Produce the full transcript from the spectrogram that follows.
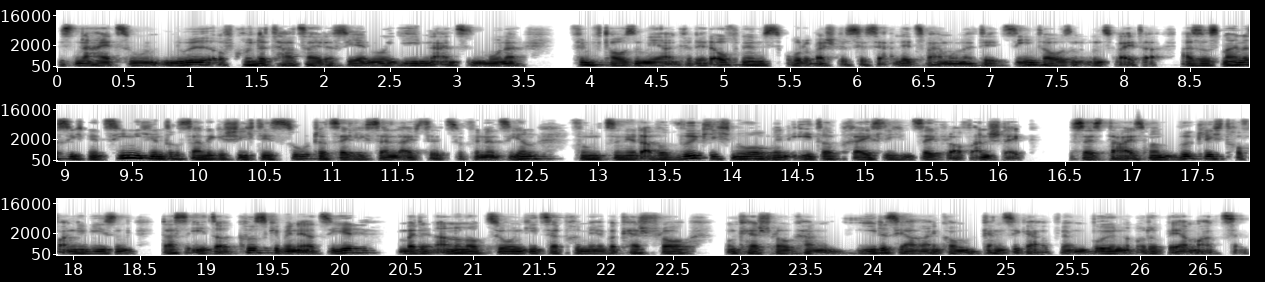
ist nahezu null aufgrund der Tatsache, dass du ja nur jeden einzelnen Monat 5000 mehr an Kredit aufnimmst oder beispielsweise alle zwei Monate 10.000 und so weiter. Also aus meiner Sicht eine ziemlich interessante Geschichte, so tatsächlich sein Lifestyle zu finanzieren, funktioniert aber wirklich nur, wenn Ether preislich in Safe Lauf ansteigt. Das heißt, da ist man wirklich darauf angewiesen, dass Ether Kursgewinne erzielt. Und bei den anderen Optionen geht es ja primär über Cashflow und Cashflow kann jedes Jahr reinkommen, ganz egal, ob wir im Bullen- oder Bärmarkt sind.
